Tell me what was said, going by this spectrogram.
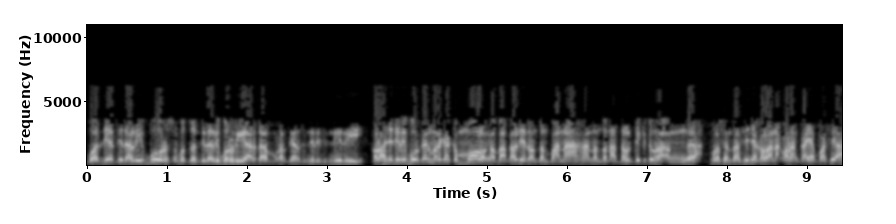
Buat dia tidak libur, sebetulnya tidak libur liar dalam pengertian sendiri-sendiri. Kalau hanya diliburkan, mereka ke mall, nggak bakal dia nonton panahan, nonton atletik itu nggak enggak. Presentasinya kalau anak orang kaya pasti ah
